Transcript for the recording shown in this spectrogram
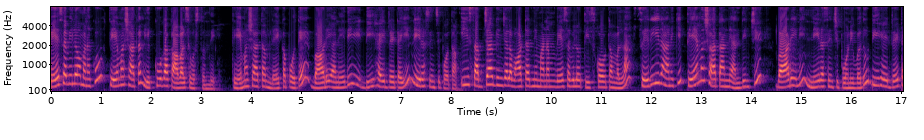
వేసవిలో మనకు తేమ శాతం ఎక్కువగా కావాల్సి వస్తుంది. తేమ శాతం లేకపోతే బాడీ అనేది డీహైడ్రేట్ అయ్యి నీరసించిపోతాం. ఈ సబ్జా గింజల వాటర్ని మనం వేసవిలో తీసుకోవటం వల్ల శరీరానికి తేమ శాతాన్ని అందించి బాడీని నీరసించిపోనివ్వదు డీహైడ్రేట్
